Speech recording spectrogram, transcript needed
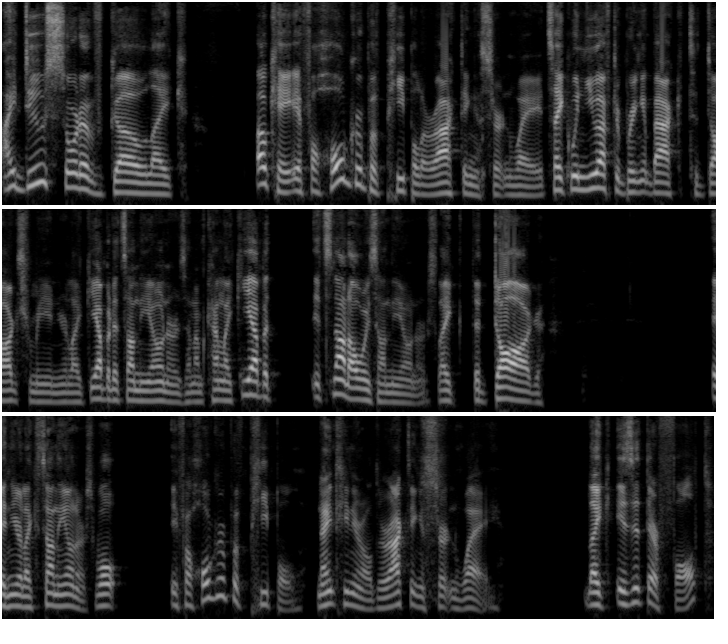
I do sort of go like, okay, if a whole group of people are acting a certain way, it's like when you have to bring it back to dogs for me and you're like, yeah, but it's on the owners. And I'm kind of like, yeah, but it's not always on the owners. Like the dog, and you're like, it's on the owners. Well, if a whole group of people, 19 year olds, are acting a certain way, like, is it their fault?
